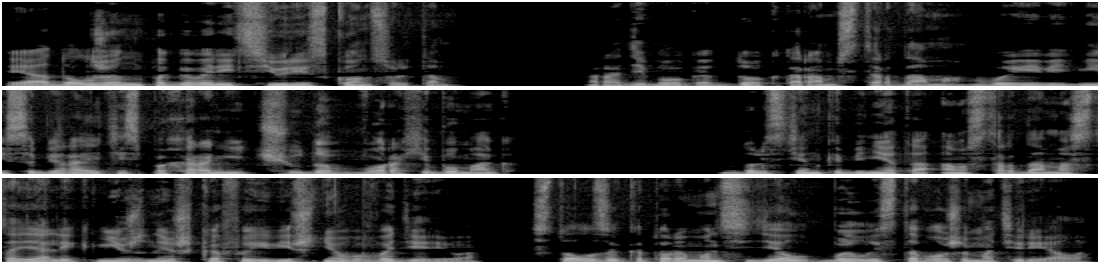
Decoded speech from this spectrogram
«Я должен поговорить с юрисконсультом». «Ради бога, доктор Амстердам, вы ведь не собираетесь похоронить чудо в ворохе бумаг?» Вдоль стен кабинета Амстердама стояли книжные шкафы вишневого дерева. Стол, за которым он сидел, был из того же материала.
